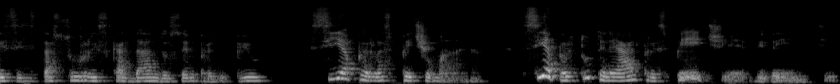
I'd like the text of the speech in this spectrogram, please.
che si sta surriscaldando sempre di più, sia per la specie umana, sia per tutte le altre specie viventi.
